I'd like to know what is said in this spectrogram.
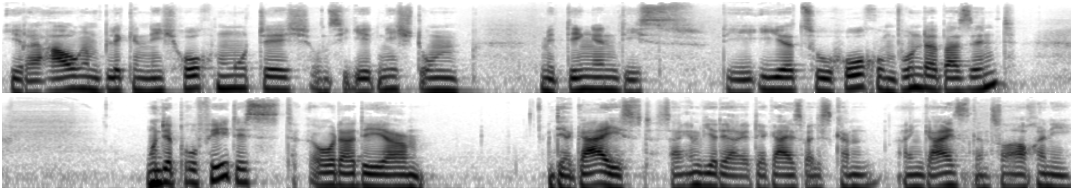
ihre Augen blicken nicht hochmutig und sie geht nicht um mit Dingen, die's, die ihr zu hoch und wunderbar sind. Und der Prophet ist oder der, der Geist, sagen wir der, der Geist, weil es kann ein Geist, kann so auch eine,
